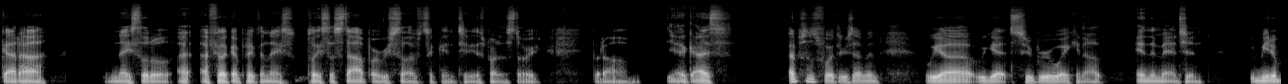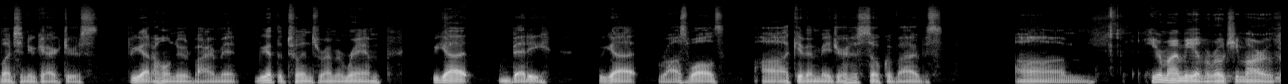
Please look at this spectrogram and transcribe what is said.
Got a nice little. I, I feel like I picked a nice place to stop, or we still have to continue this part of the story. But um, yeah, guys, episodes four through seven, we uh we get Subaru waking up in the mansion. We meet a bunch of new characters. We got a whole new environment. We got the twins Rem and Ram. We got Betty. We got Roswaal. Uh, giving major Hisoka vibes. Um, He reminded me of Orochimaru. Yo.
